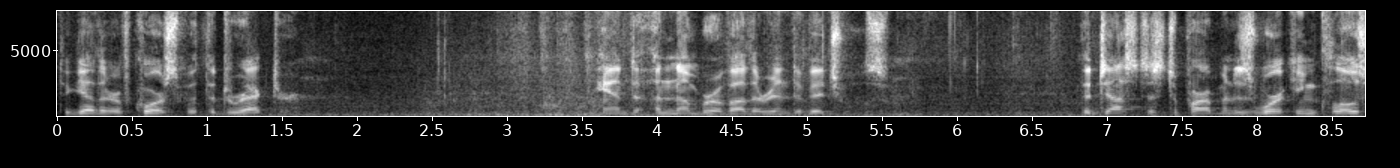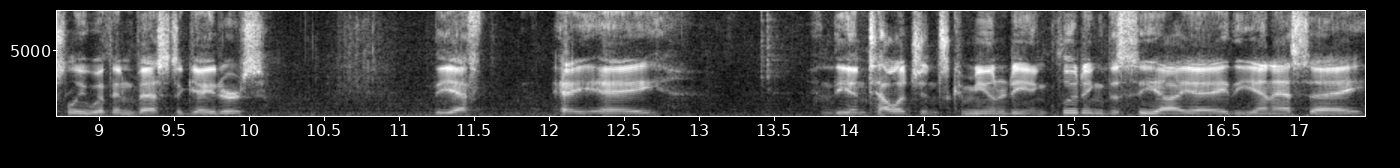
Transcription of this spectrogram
together, of course, with the director and a number of other individuals. The Justice Department is working closely with investigators, the FAA, and the intelligence community, including the CIA, the NSA,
